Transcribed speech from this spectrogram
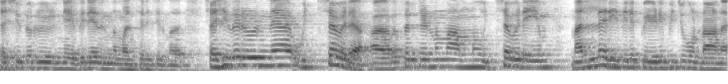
ശശി തരൂരിനെതിരെ നിന്ന് മത്സരിച്ചിരുന്നത്. ശശി തരൂരിനെ ഉച്ചവരെ റിസൾട്ട് എണ്ണുന്ന അന്ന് ഉച്ചവരെയും നല്ല രീതിയിൽ പേടിപ്പിച്ചുകൊണ്ടാണ്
